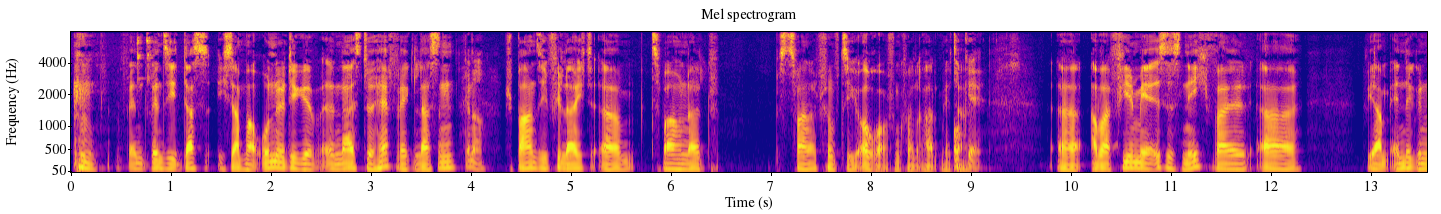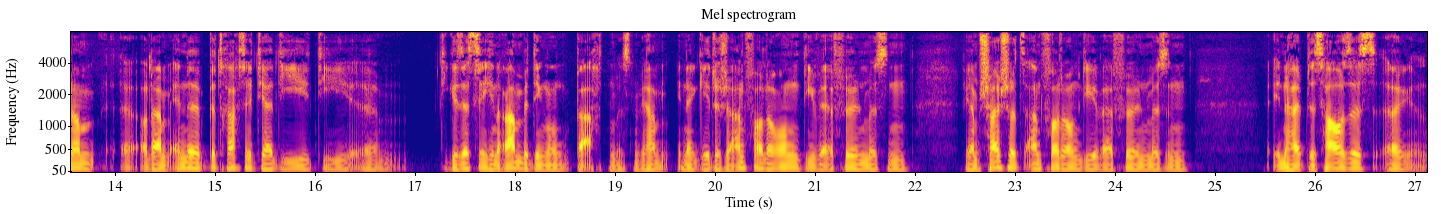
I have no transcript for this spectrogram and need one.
wenn, wenn Sie das, ich sag mal, unnötige äh, nice to have weglassen, Genau. sparen Sie vielleicht ähm, 200 bis 250 Euro auf den Quadratmeter. Okay. Äh, aber viel mehr ist es nicht, weil äh, wir am Ende genommen äh, oder am Ende betrachtet ja die die ähm, die gesetzlichen Rahmenbedingungen beachten müssen. Wir haben energetische Anforderungen, die wir erfüllen müssen. Wir haben Schallschutzanforderungen, die wir erfüllen müssen. Innerhalb des Hauses äh,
